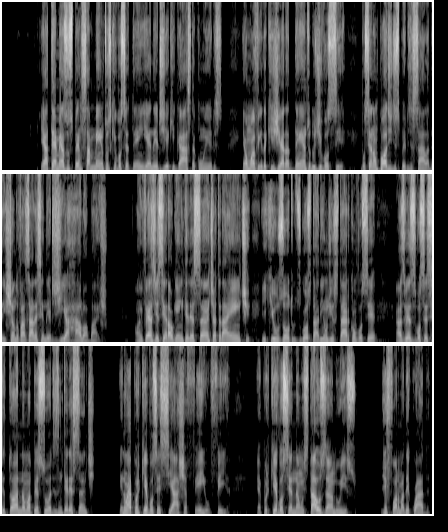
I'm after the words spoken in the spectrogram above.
É até mesmo os pensamentos que você tem e a energia que gasta com eles. É uma vida que gera dentro de você. Você não pode desperdiçá-la, deixando vazar essa energia ralo abaixo. Ao invés de ser alguém interessante, atraente e que os outros gostariam de estar com você, às vezes você se torna uma pessoa desinteressante. E não é porque você se acha feio ou feia, é porque você não está usando isso de forma adequada.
